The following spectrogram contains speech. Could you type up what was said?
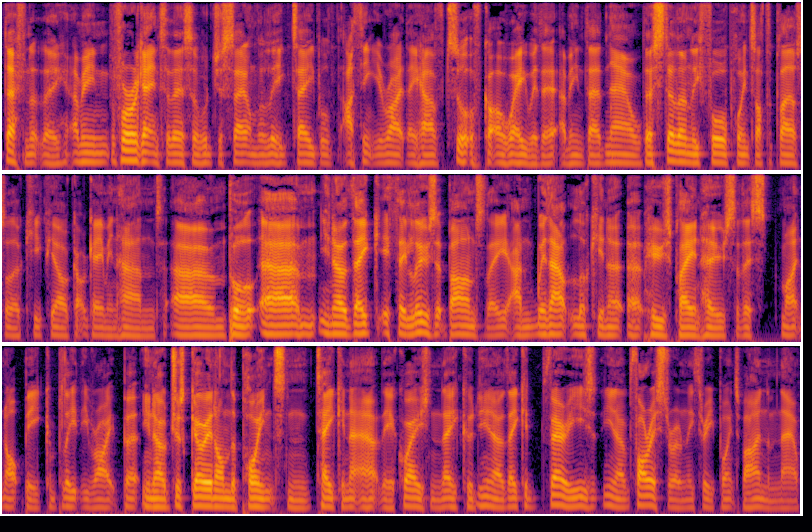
definitely. I mean, before I get into this, I would just say on the league table, I think you're right. They have sort of got away with it. I mean, they're now they're still only four points off the playoffs, although QPR got a game in hand. Um, but um, you know, they if they lose at Barnsley and without looking at, at who's playing who, so this might not be completely right, but you know, just going on the points and taking it out of the equation, they could, you know, they could very easily, you know, Forest are only three points behind them now.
